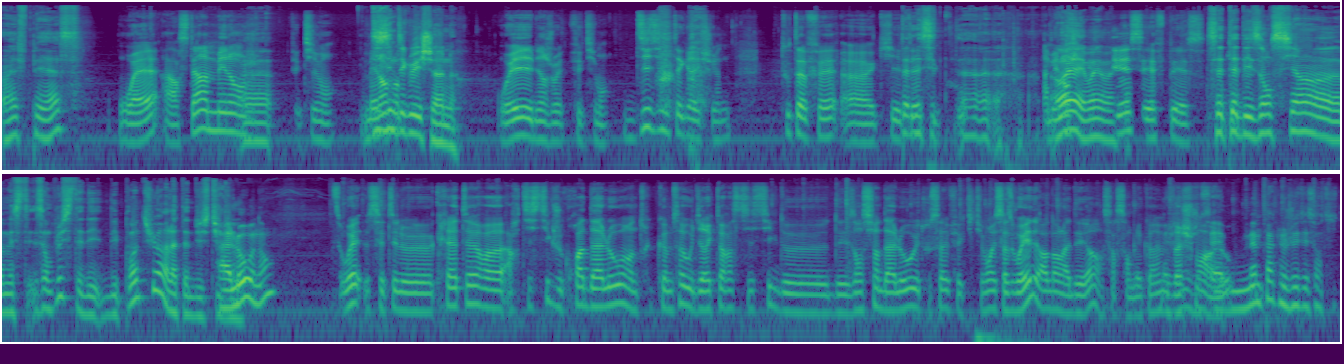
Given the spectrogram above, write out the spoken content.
un FPS ouais, alors c'était un mélange, euh, effectivement. Mélange Disintegration. Oui, bien joué, effectivement. Disintegration, tout à fait, euh, qui était euh, un mélange Ouais, ouais, ouais. FPS et FPS. C'était des anciens, euh, mais en plus c'était des, des pointures à la tête du studio. Halo, non? Ouais, c'était le créateur euh, artistique, je crois, d'Halo, un truc comme ça, ou directeur artistique de, des anciens d'Halo et tout ça, effectivement. Et ça se voyait d'ailleurs dans la DA, ça ressemblait quand même je- vachement je à Halo. même pas que le jeu était sorti.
